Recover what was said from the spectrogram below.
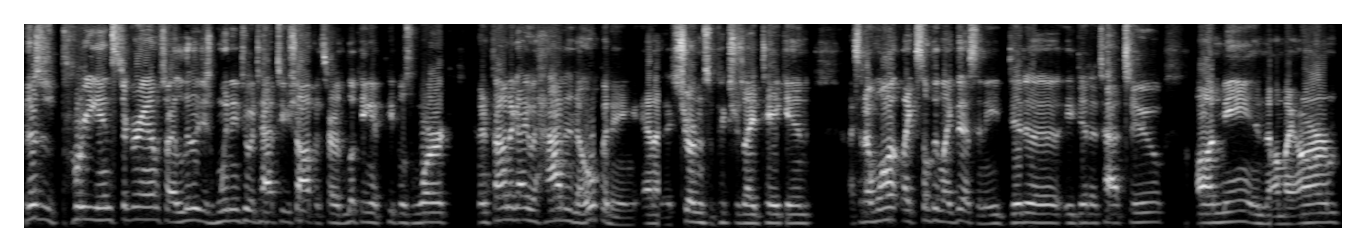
this was pre Instagram. So I literally just went into a tattoo shop and started looking at people's work and found a guy who had an opening. And I showed him some pictures I'd taken. I said, I want like something like this. And he did a, he did a tattoo on me and on my arm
